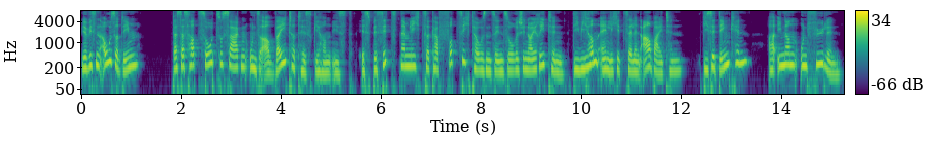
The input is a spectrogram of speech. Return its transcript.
Wir wissen außerdem, dass das Herz sozusagen unser erweitertes Gehirn ist. Es besitzt nämlich ca. 40.000 sensorische Neuriten, die wie hirnähnliche Zellen arbeiten. Diese denken, erinnern und fühlen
